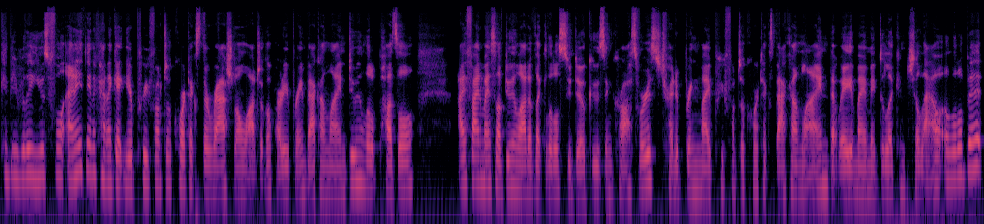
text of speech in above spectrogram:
can be really useful. Anything to kind of get your prefrontal cortex, the rational, logical part of your brain back online, doing a little puzzle. I find myself doing a lot of like little Sudokus and crosswords to try to bring my prefrontal cortex back online. That way my amygdala can chill out a little bit.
